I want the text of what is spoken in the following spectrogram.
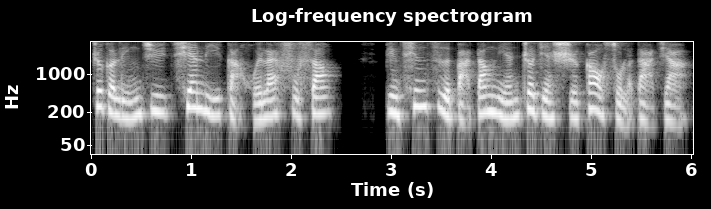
这个邻居千里赶回来赴丧，并亲自把当年这件事告诉了大家。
